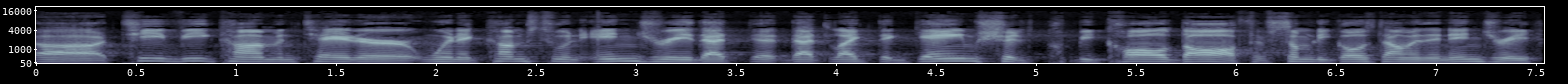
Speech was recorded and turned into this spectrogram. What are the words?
uh, TV commentator when it comes to an injury that, that that like the game should be called off if somebody goes down with an injury.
